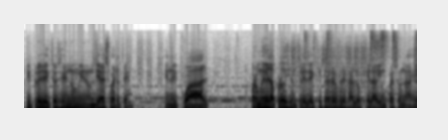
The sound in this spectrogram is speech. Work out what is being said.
Mi proyecto se denomina Un Día de Suerte, en el cual, por medio de la producción 3D, quise reflejar lo que él un personaje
